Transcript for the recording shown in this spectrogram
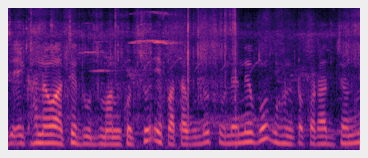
যে এখানেও আছে দুধ মান কচু এই পাতাগুলো তুলে নেব ঘন্ট করার জন্য।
